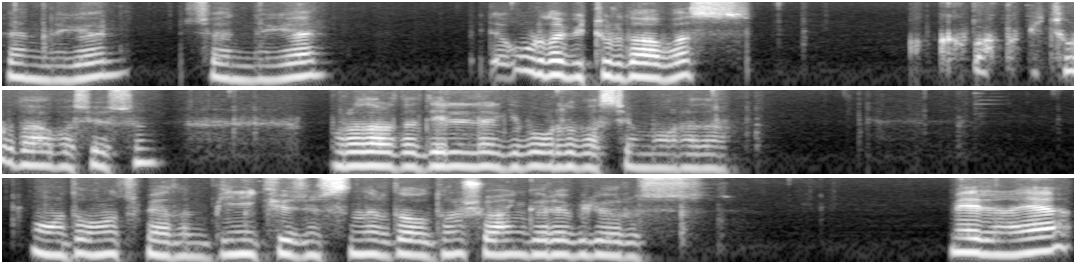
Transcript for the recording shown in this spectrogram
Sen de gel. Sen de gel. Bir de burada bir tur daha bas. Bak bak bir tur daha basıyorsun. Buralarda deliler gibi orada basacağım bu arada. Onu da unutmayalım. 1200'ün sınırda olduğunu şu an görebiliyoruz. Merina'ya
